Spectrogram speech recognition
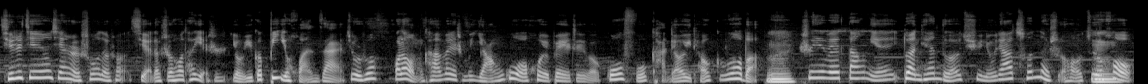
其实金庸先生说的说写的时候，他也是有一个闭环在，就是说后来我们看为什么杨过会被这个郭芙砍掉一条胳膊，嗯，是因为当年段天德去牛家村的时候，最后、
